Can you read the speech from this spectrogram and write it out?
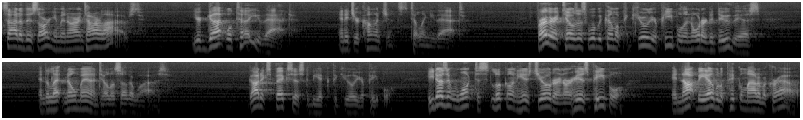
side of this argument our entire lives. Your gut will tell you that, and it's your conscience telling you that. Further, it tells us we'll become a peculiar people in order to do this and to let no man tell us otherwise. God expects us to be a peculiar people. He doesn't want to look on His children or His people and not be able to pick them out of a crowd.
